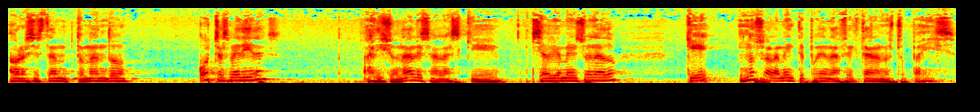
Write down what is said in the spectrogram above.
ahora se están tomando otras medidas adicionales a las que se había mencionado, que no solamente pueden afectar a nuestro país,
